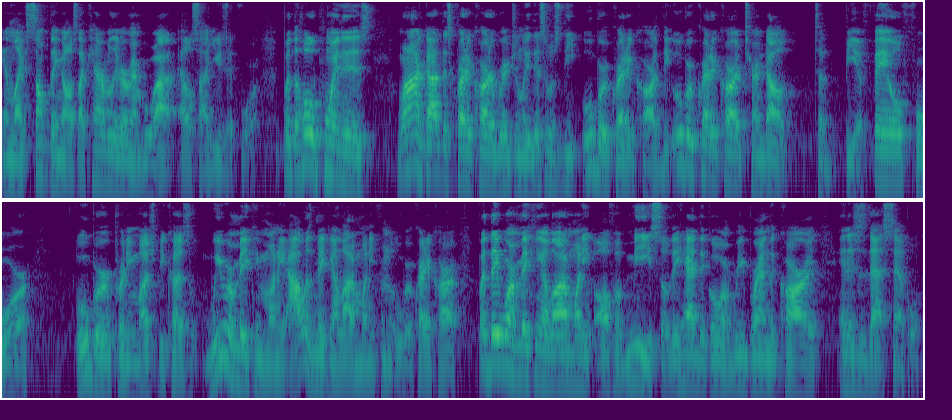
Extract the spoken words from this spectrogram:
and like something else. I can't really remember what else I use it for. But the whole point is, when I got this credit card originally, this was the Uber credit card. The Uber credit card turned out to be a fail for Uber pretty much because we were making money. I was making a lot of money from the Uber credit card, but they weren't making a lot of money off of me, so they had to go and rebrand the card, and it's just that simple.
